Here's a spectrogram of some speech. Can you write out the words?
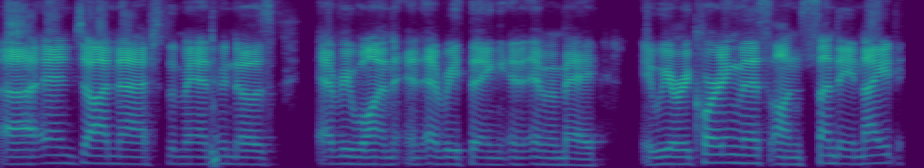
uh, and John Nash, the man who knows everyone and everything in MMA. We are recording this on Sunday night,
